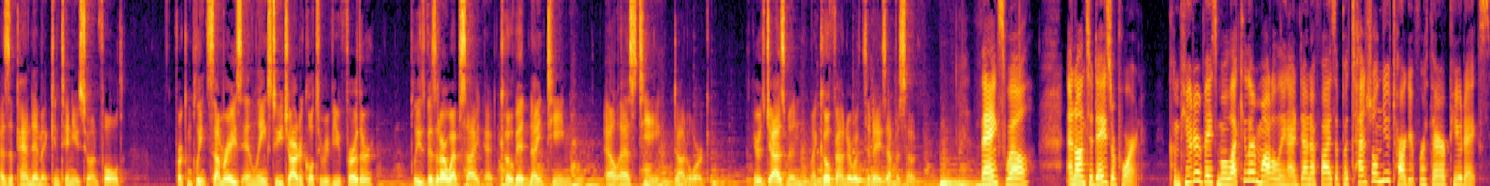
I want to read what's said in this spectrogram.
as the pandemic continues to unfold. For complete summaries and links to each article to review further, please visit our website at covid19lst.org. Here's Jasmine, my co founder, with today's episode. Thanks, Will. And on today's report, computer based molecular modeling identifies a potential new target for therapeutics.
